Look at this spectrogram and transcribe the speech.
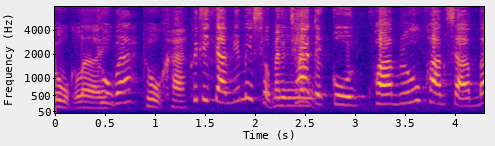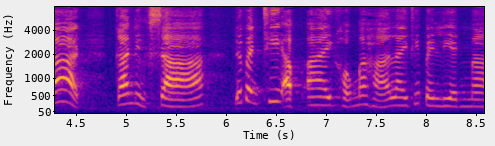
ถูกเลยถูกไหม ถูกค่ะ พฤติกรรมที่ไม่สมมันกับชาติตระกูล ความรู้ความสามารถ การศึกษา หรือเป็นที่อับอายของมหาลัยที่ไปเรียนมา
